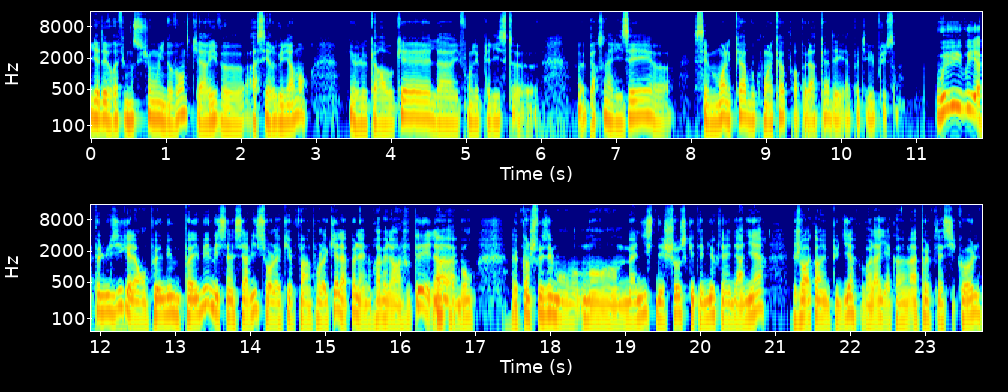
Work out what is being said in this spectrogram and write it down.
il y a des vraies fonctions innovantes qui arrivent euh, assez régulièrement. Le karaoké, là, ils font les playlists euh, euh, personnalisées. C'est moins le cas, beaucoup moins le cas pour Apple Arcade et Apple TV+. Oui, oui, oui, Apple Music, alors on peut aimer ou ne pas aimer, mais c'est un service sur lequel, enfin, pour lequel Apple a une vraie valeur ajoutée. Et là, bon, quand je faisais mon, ma liste des choses qui étaient mieux que l'année dernière, j'aurais quand même pu dire que voilà, il y a quand même Apple Classical,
